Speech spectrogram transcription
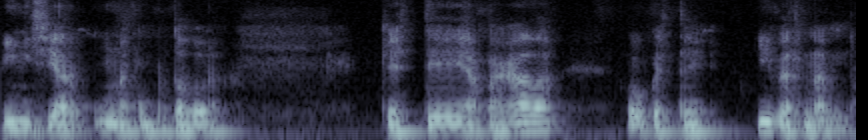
iniciar una computadora que esté apagada o que esté hibernando.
